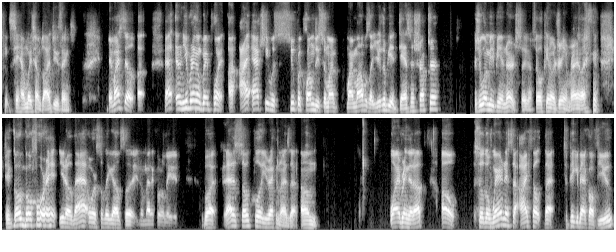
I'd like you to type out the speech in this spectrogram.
see how many times I do things. If I still, uh, that, and you bring up a great point. I, I actually was super clumsy. So my, my mom was like, You're to be a dance instructor? Because she wanted me to be a nurse, like a Filipino dream, right? Like, go, go for it, you know, that or something else, uh, you know, medical related. But that is so cool you recognize that. Um, why I bring that up? Oh, so the awareness that I felt that to piggyback off you,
